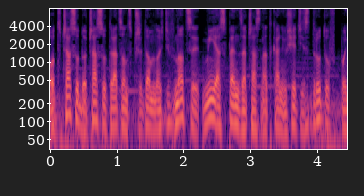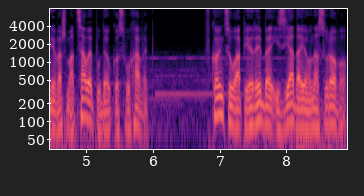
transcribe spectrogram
Od czasu do czasu tracąc przytomność w nocy, Mija spędza czas na tkaniu sieci z drutów, ponieważ ma całe pudełko słuchawek. W końcu łapie rybę i zjada ją na surowo.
